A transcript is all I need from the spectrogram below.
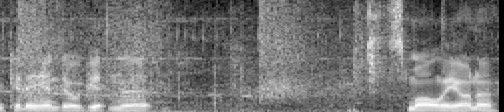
Look at Ando getting that Smalley on a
